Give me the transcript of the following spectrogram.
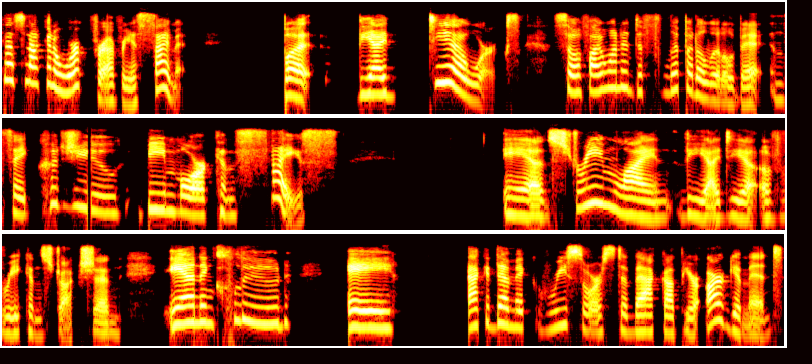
That's not going to work for every assignment, but the idea works. So if I wanted to flip it a little bit and say, could you be more concise and streamline the idea of reconstruction and include a academic resource to back up your argument.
